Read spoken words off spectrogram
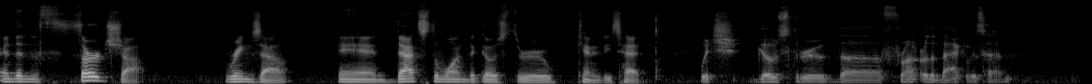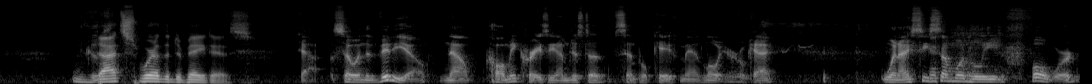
And then the third shot rings out, and that's the one that goes through Kennedy's head. Which goes through the front or the back of his head. That's where the debate is. Yeah. So in the video, now call me crazy. I'm just a simple caveman lawyer, okay? when I see someone lean forward,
